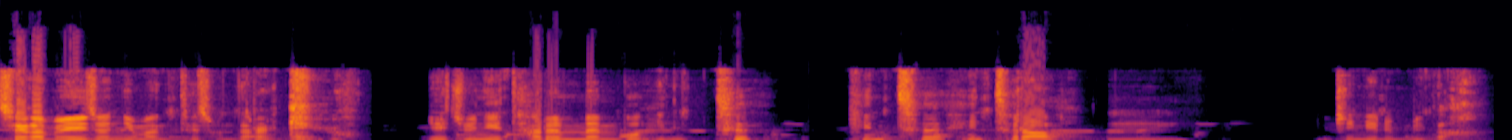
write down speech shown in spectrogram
제가 매니저님한테 전달할게요. 예준이 다른 멤버 힌트? 힌트? 힌트라? 음, 비밀입니다.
